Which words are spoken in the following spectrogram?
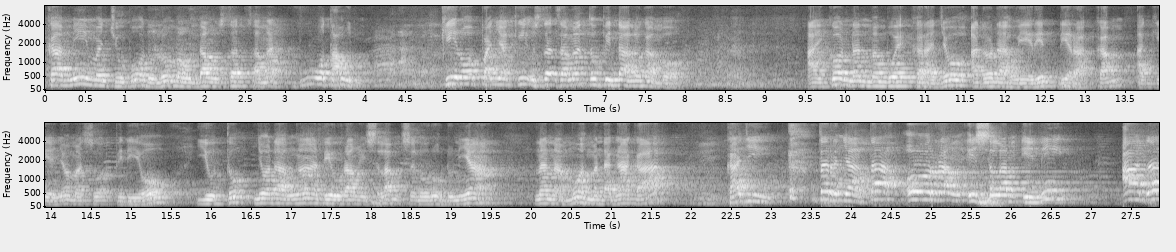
kami mencuba dulu mengundang Ustaz Samad dua tahun kira penyakit Ustaz Samad tu pindah lo kamu ikon nan membuat kerajo ada dah wirid dirakam akhirnya masuk video YouTube nyodanga di orang Islam seluruh dunia. Nana muah mendengarkan kaji. Ternyata orang Islam ini ada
